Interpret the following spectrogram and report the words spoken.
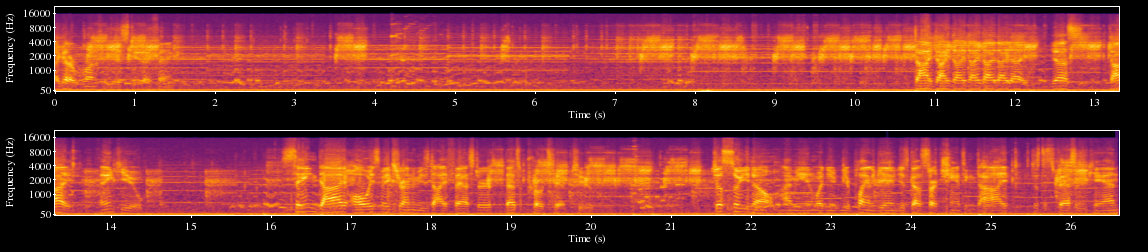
I gotta run from this dude, I think. Die, die, die, die, die, die, die. Yes, die. Thank you. Saying die always makes your enemies die faster. That's a pro tip, too. Just so you know, I mean, when you're playing a game, you just gotta start chanting die just as fast as you can.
